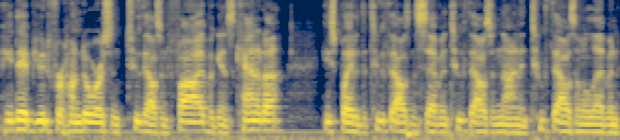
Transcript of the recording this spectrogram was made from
he debuted for Honduras in 2005 against Canada He's played at the 2007, 2009, and 2011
